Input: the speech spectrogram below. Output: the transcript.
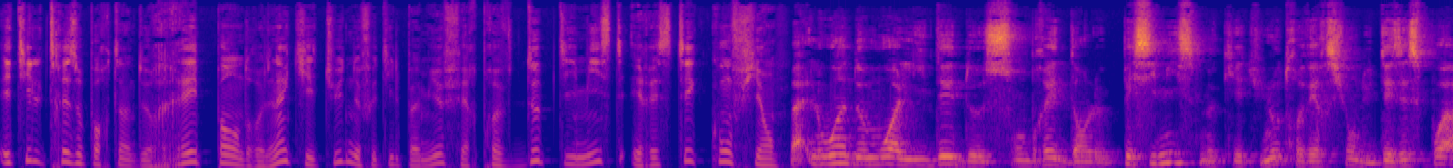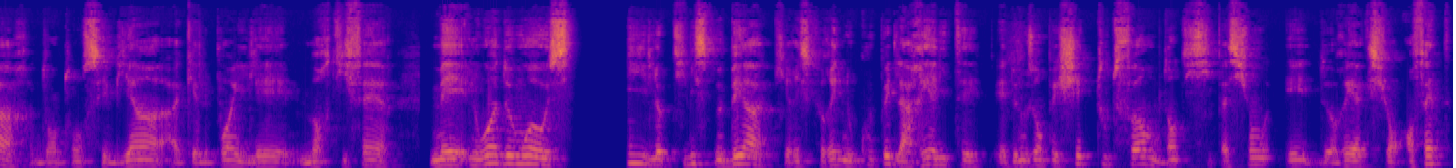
Est-il très opportun de répandre l'inquiétude? Ne faut-il pas mieux faire preuve d'optimisme et rester confiant? Bah, Loin de moi l'idée de sombrer dans le pessimisme qui est une autre version du désespoir dont on sait bien à quel point il est mortifère. Mais loin de moi aussi l'optimisme béat qui risquerait de nous couper de la réalité et de nous empêcher toute forme d'anticipation et de réaction. En fait,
